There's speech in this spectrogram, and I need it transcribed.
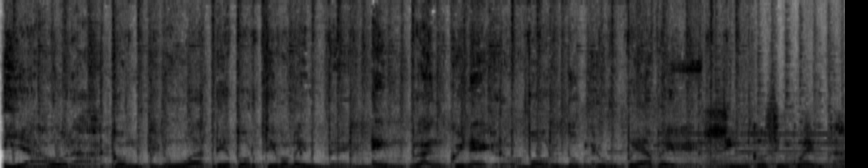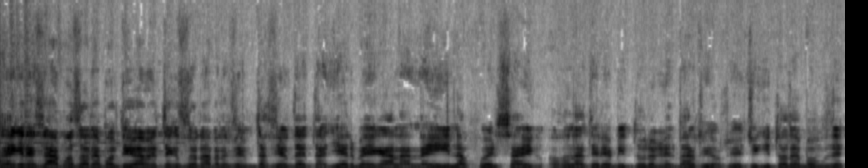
Y ahora continúa deportivamente en blanco y negro por WPAB 550. Regresamos a Deportivamente, que es una presentación de Taller Vega, la ley y la fuerza en Ojalatería Pintura en el barrio Río Chiquito de Ponce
